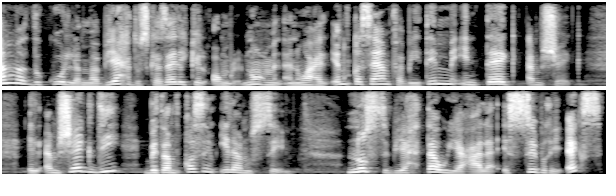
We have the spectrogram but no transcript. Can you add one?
أما الذكور لما بيحدث كذلك الأمر نوع من أنواع الانقسام فبيتم إنتاج أمشاج. الأمشاج دي بتنقسم إلى نصين. نص بيحتوي على الصبغ X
